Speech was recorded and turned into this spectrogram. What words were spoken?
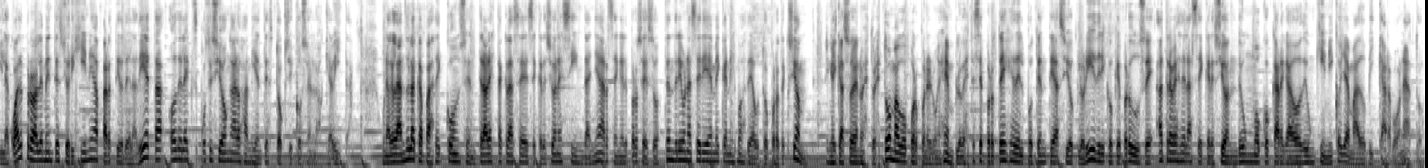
y la cual probablemente se origine a partir de la dieta o de la exposición a los ambientes tóxicos en los que habita. Una glándula capaz de concentrar esta clase de secreciones sin dañarse en el proceso tendría una serie de mecanismos de autoprotección. En el caso de nuestro estómago, por poner un ejemplo, este se protege del potente ácido clorhídrico que produce a través de la secreción de un moco cargado de un químico llamado bicarbonato,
